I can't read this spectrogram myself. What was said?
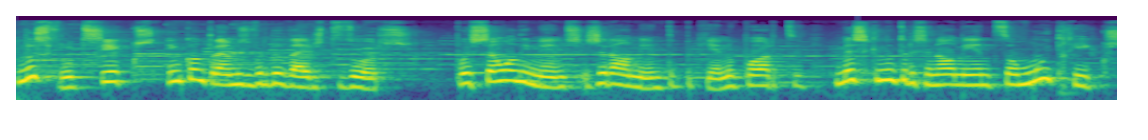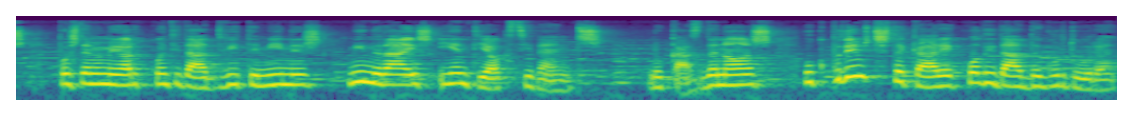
Nos frutos secos encontramos verdadeiros tesouros pois são alimentos geralmente de pequeno porte, mas que nutricionalmente são muito ricos, pois têm uma maior quantidade de vitaminas, minerais e antioxidantes. No caso da noz, o que podemos destacar é a qualidade da gordura,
